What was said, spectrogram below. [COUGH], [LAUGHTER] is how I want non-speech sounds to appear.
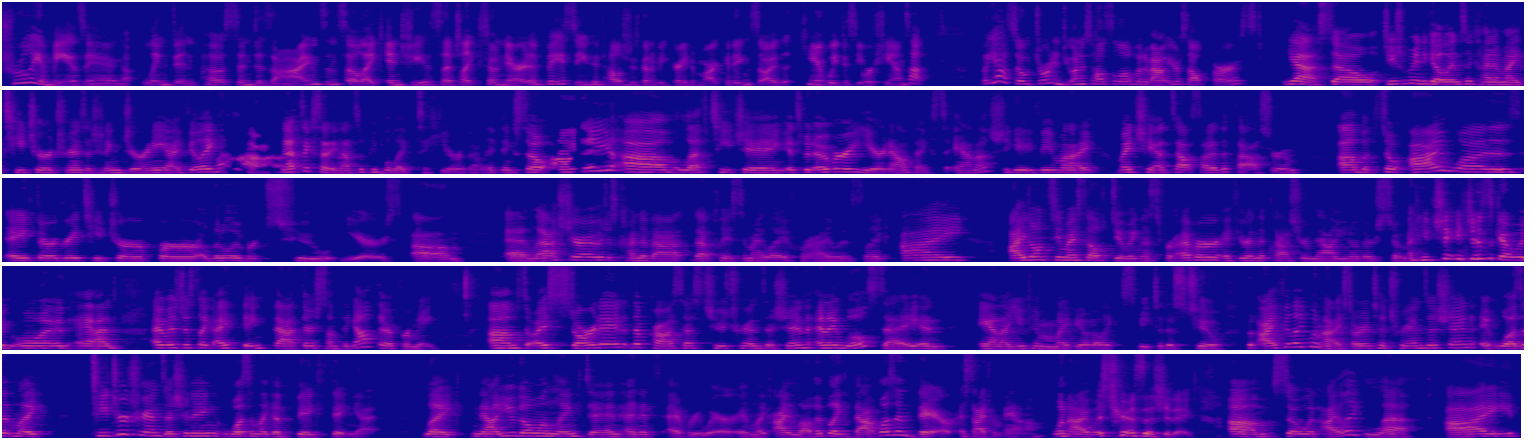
truly amazing LinkedIn posts and designs. And so like and she is such like so narrative based, so you can tell she's going to be great at marketing. So I can't wait to see where she ends up. But yeah, so Jordan, do you want to tell us a little bit about yourself first? Yeah, so do you just want me to go into kind of my teacher transitioning journey? I feel like yeah. that's exciting. That's what people like to hear about, I think. So I um, left teaching. It's been over a year now, thanks to Anna. She gave me my my chance outside of the classroom. Um, but so I was a third grade teacher for a little over two years. Um, and last year I was just kind of at that place in my life where I was like, I I don't see myself doing this forever. If you're in the classroom now, you know there's so [LAUGHS] many changes going on. And I was just like, I think that there's something out there for me. Um, so I started the process to transition. And I will say, and Anna, you can might be able to like speak to this too. But I feel like when I started to transition, it wasn't like teacher transitioning wasn't like a big thing yet. Like now you go on LinkedIn and it's everywhere and like I love it. But like that wasn't there aside from Anna when I was [LAUGHS] transitioning. Um so when I like left, I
